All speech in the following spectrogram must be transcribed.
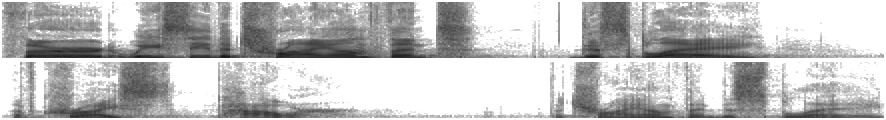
Third, we see the triumphant display of Christ's power. The triumphant display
